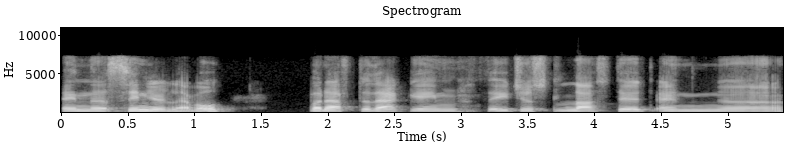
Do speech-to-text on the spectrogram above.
in the senior level. But after that game, they just lost it and uh,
